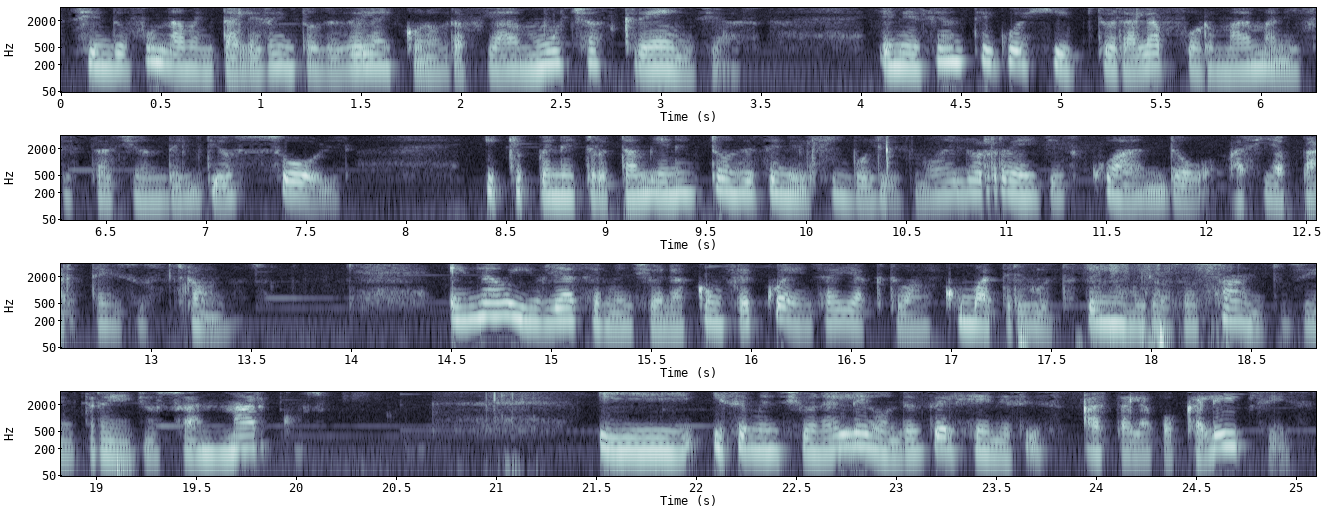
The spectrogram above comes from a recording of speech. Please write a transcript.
siendo fundamentales entonces de la iconografía de muchas creencias. En ese antiguo Egipto era la forma de manifestación del dios Sol y que penetró también entonces en el simbolismo de los reyes cuando hacía parte de sus tronos. En la Biblia se menciona con frecuencia y actúan como atributos de numerosos santos, entre ellos San Marcos. Y, se menciona el león desde el Génesis hasta el Apocalipsis.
